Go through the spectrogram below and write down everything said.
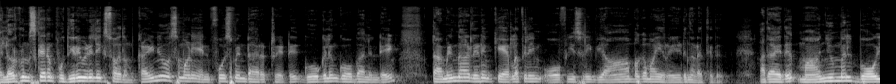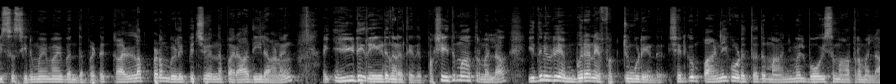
എല്ലാവർക്കും നമസ്കാരം. പുതിയ വീഡിയോയിലേക്ക് സ്വാഗതം. കഴിഞ്ഞ ദിവസമാണ് എൻഫോഴ്സ്മെന്റ് ഡയറക്ടറേറ്റ് ഗോകുലം ഗോപാലിന്റെ തമിഴ്നാടിലെയും കേരളത്തിലെയും ഓഫീസിൽ വ്യാപകമായി റെയ്ഡ് നടത്തിയത്. അതായത് മാഞ്ഞുമ്മൽ ബോയ്സ് സിനിമയുമായി ബന്ധപ്പെട്ട് കള്ളപ്പണം വെളുപ്പിച്ചു എന്ന പരാതിയിലാണ് ഇ ഡി റെയ്ഡ് നടത്തിയത്. പക്ഷേ ഇത് മാത്രമല്ല ഇതിനൊരു എമ്പുരാൻ എഫക്റ്റും കൂടിയുണ്ട്. ശരിക്കും പണി കൊടുത്തത് മാഞ്ഞുമ്മൽ ബോയ്സ് മാത്രമല്ല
